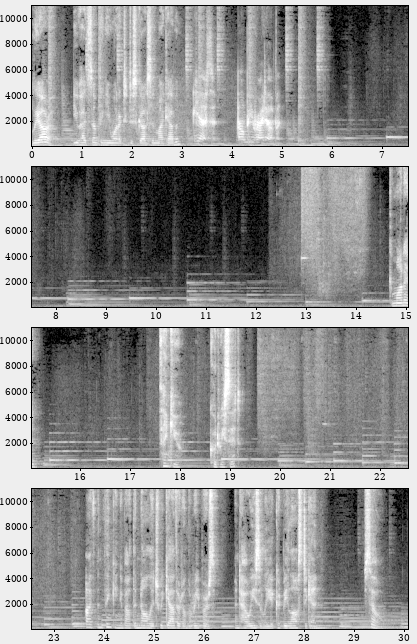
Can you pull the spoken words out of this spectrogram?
Liara, you had something you wanted to discuss in my cabin? Yes, I'll be right up. Come on in. Thank you. Could we sit? I've been thinking about the knowledge we gathered on the Reapers, and how easily it could be lost again. So,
